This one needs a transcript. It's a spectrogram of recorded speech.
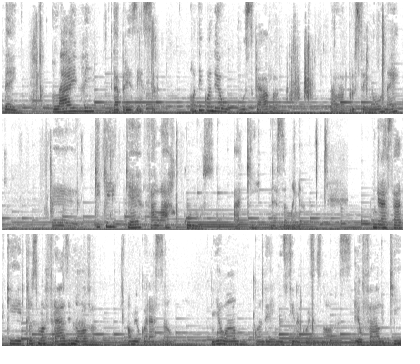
Bem, live da presença. Ontem, quando eu buscava falar para o Senhor, né? É, o que, que Ele quer falar conosco aqui nessa manhã? Engraçado que trouxe uma frase nova ao meu coração. E eu amo quando ele me ensina coisas novas. Eu falo que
